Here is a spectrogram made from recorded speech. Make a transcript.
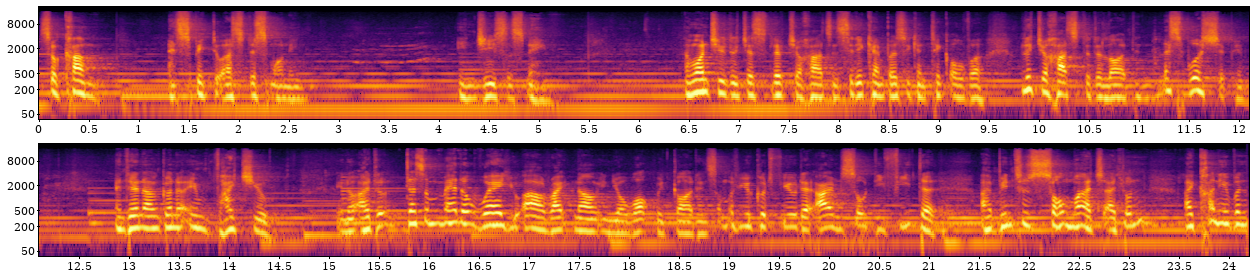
So come and speak to us this morning. In Jesus' name. I want you to just lift your hearts and city campus, you can take over. Lift your hearts to the Lord and let's worship Him. And then I'm going to invite you. You know, I don't, doesn't matter where you are right now in your walk with God. And some of you could feel that I'm so defeated. I've been through so much. I don't, I can't even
